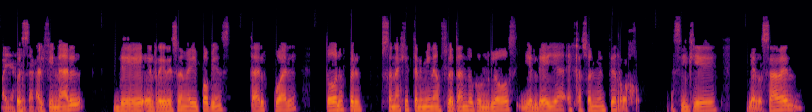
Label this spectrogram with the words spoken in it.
Vaya a Pues flotar. al final del regreso de Mary Poppins, tal cual, todos los personajes terminan flotando con globos y el de ella es casualmente rojo. Así que ya lo saben,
